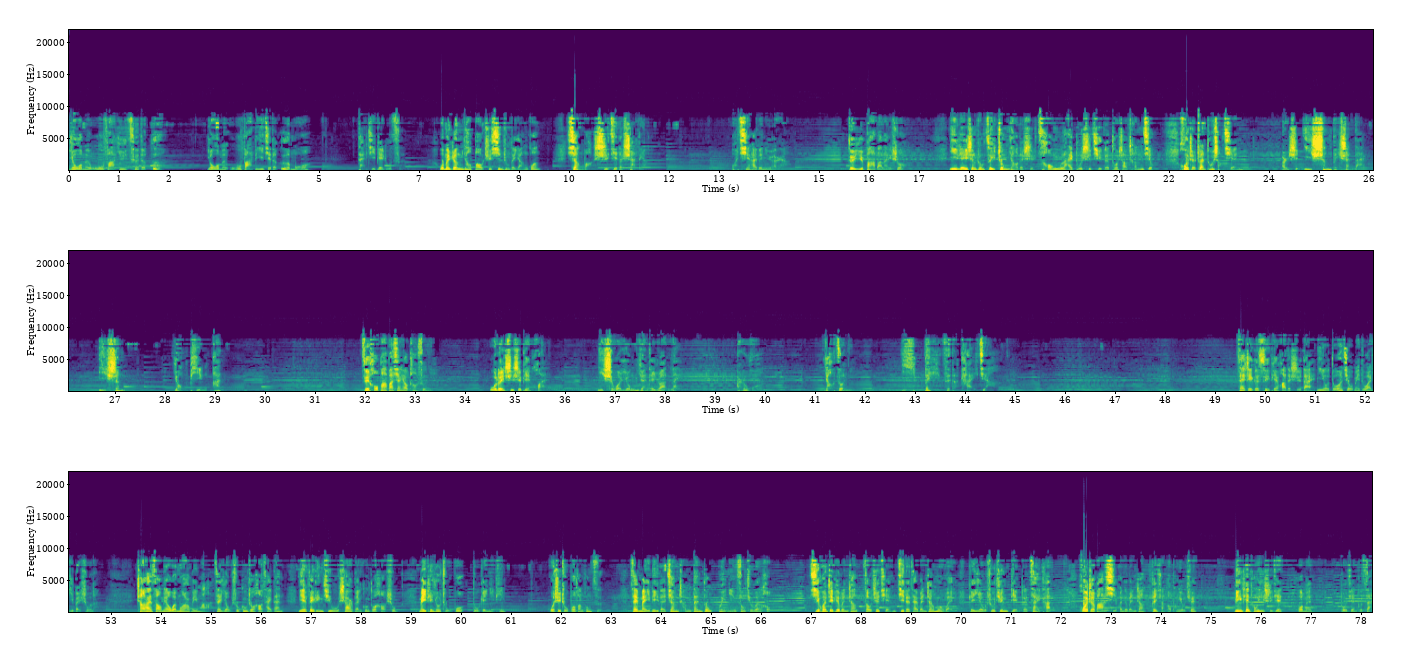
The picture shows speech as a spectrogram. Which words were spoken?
有我们无法预测的恶，有我们无法理解的恶魔，但即便如此，我们仍要保持心中的阳光，向往世界的善良。我亲爱的女儿啊，对于爸爸来说，你人生中最重要的事，从来不是取得多少成就，或者赚多少钱，而是一生被善待，一生。永平安。最后，爸爸想要告诉你：无论世事变幻，你是我永远的软肋，而我要做你一辈子的铠甲。在这个碎片化的时代，你有多久没读完一本书了？长按扫描文末二维码，在有书公众号菜单免费领取五十二本共读好书，每天有主播读给你听。我是主播方公子，在美丽的江城丹东为您送去问候。喜欢这篇文章，走之前记得在文章末尾给有书君点个再看，或者把喜欢的文章分享到朋友圈。明天同一时间，我们不见不散。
